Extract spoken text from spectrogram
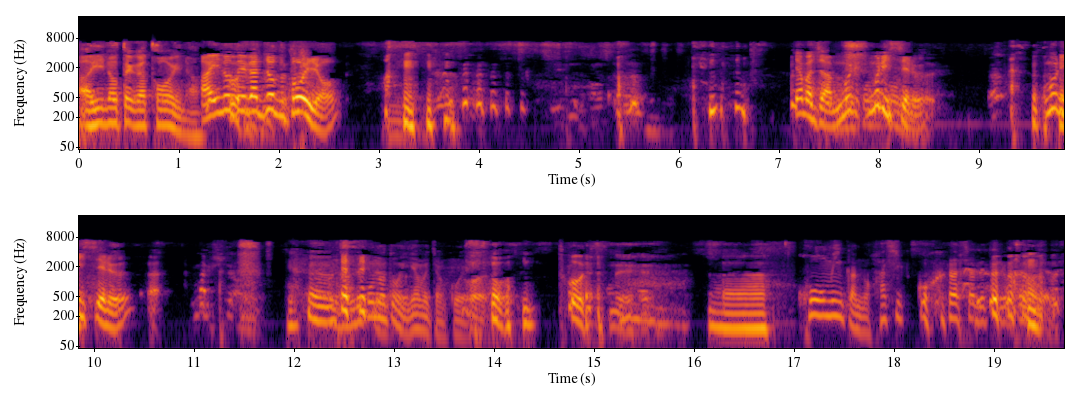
愛の手が遠いな。愛の手がちょっと遠いよ。山ちゃん、無理、無理してる？無理してる？なんでこんな遠いん山ちゃん声。はいそうですね。あ公民館の端っこから喋ってる感じやで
